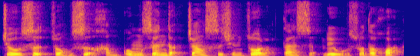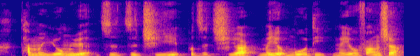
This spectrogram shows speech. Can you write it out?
九四总是很躬身的将事情做了。但是六五说的话，他们永远只知其一，不知其二，没有目的，没有方向。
